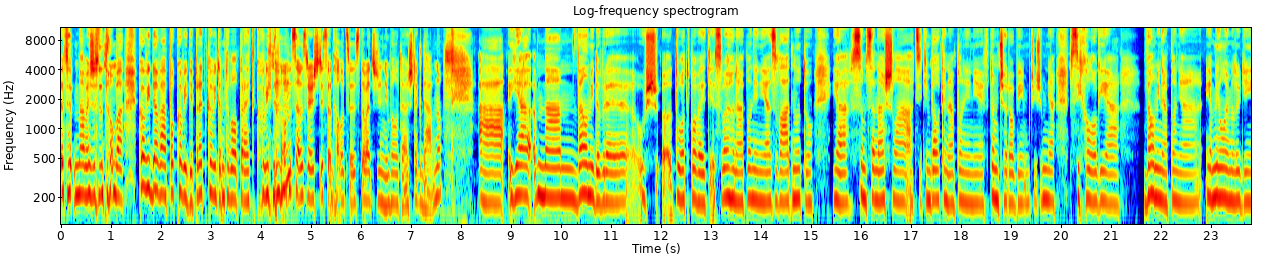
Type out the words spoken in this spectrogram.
máme, že doba covidová, po covide, pred covidom, to bolo pred covidom. Mm-hmm. Samozrejme, ešte sa dalo cestovať, čiže nebolo to až tak dávno. A ja mám veľmi dobre už e, tú odpoveď svojho náplnenia zvládnutú. Ja som sa našla a cítim veľké náplnenie v tom, čo robím. Čiže mňa psychológia veľmi naplňa. Ja milujem ľudí,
